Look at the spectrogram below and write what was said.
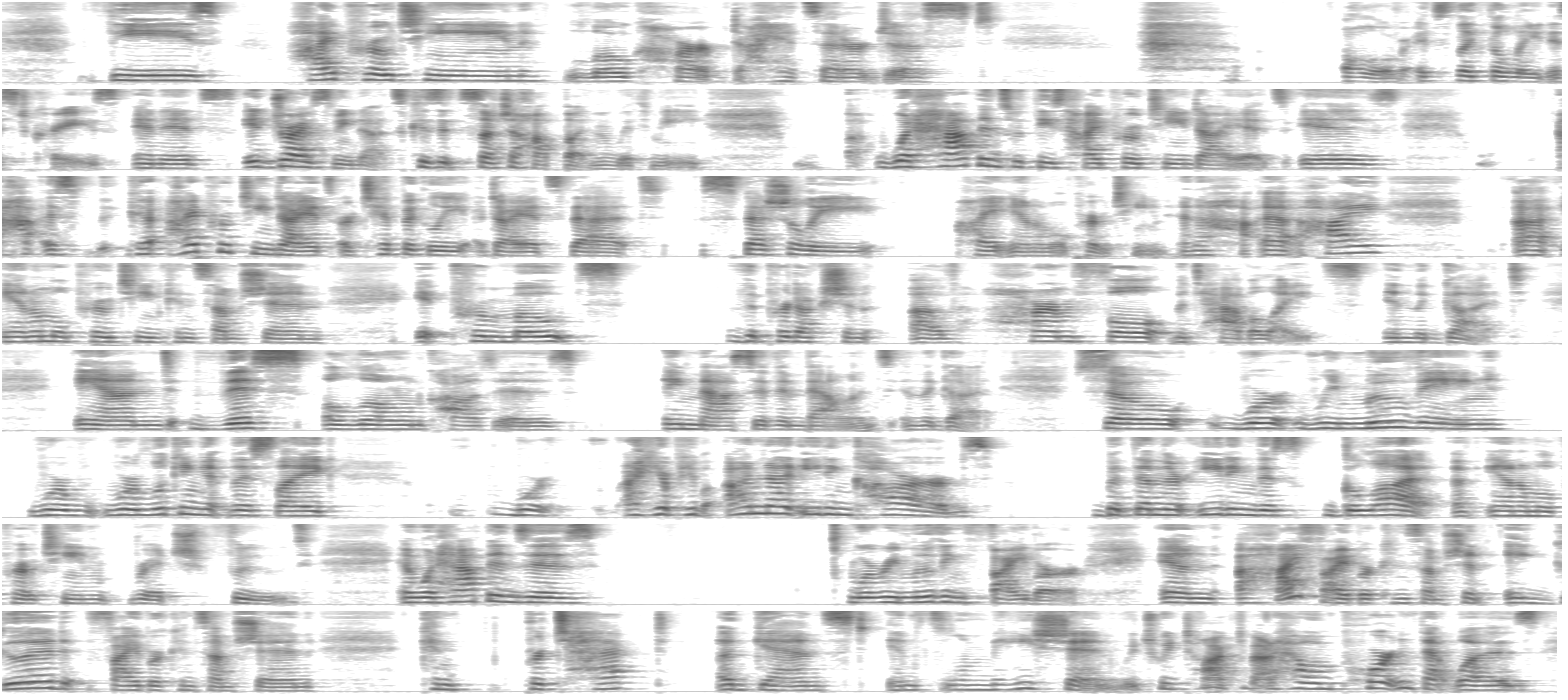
these high protein, low carb diets that are just all over. It's like the latest craze and it's it drives me nuts cuz it's such a hot button with me. What happens with these high protein diets is high protein diets are typically diets that especially high animal protein and a high, uh, animal protein consumption it promotes the production of harmful metabolites in the gut and this alone causes a massive imbalance in the gut so we're removing we're we're looking at this like we're i hear people i'm not eating carbs but then they're eating this glut of animal protein rich foods. And what happens is we're removing fiber and a high fiber consumption, a good fiber consumption can protect against inflammation, which we talked about how important that was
